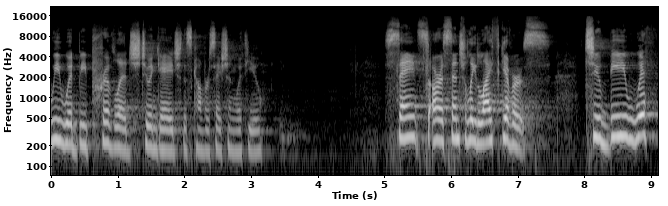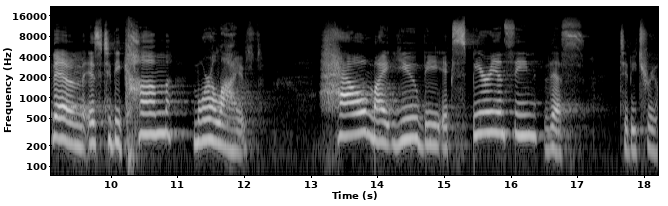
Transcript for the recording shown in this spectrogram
We would be privileged to engage this conversation with you. Saints are essentially life givers. To be with them is to become more alive. How might you be experiencing this to be true?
